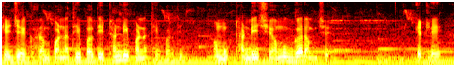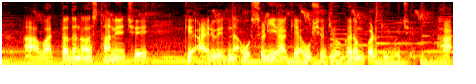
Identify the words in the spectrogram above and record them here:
કે જે ગરમ પણ નથી પડતી, ઠંડી પણ નથી પડતી. અમુક ઠંડી છે, અમુક ગરમ છે. એટલે આ વાત તદ્દન અસ્થાને છે કે આયુર્વેદના ઓસડિયા કે ઔષધિઓ ગરમ પડતી હોય છે. હા,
